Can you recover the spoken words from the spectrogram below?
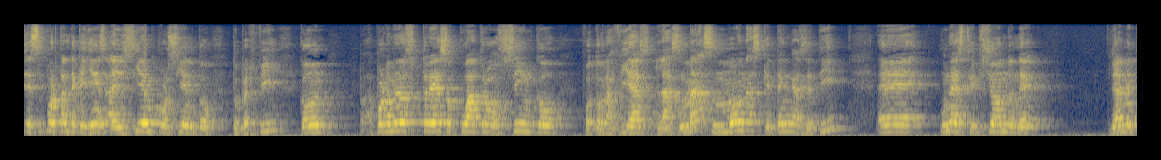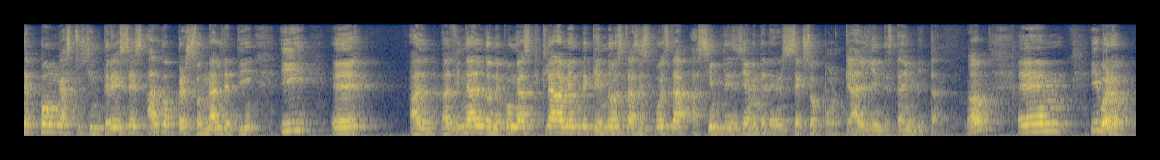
Es importante que llenes al 100% tu perfil con por lo menos 3 o 4 o 5 fotografías, las más monas que tengas de ti. Eh, una descripción donde realmente pongas tus intereses, algo personal de ti y eh, al, al, final donde pongas claramente que no estás dispuesta a simple y sencillamente tener sexo porque alguien te está invitando. ¿no? Em, y bueno,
